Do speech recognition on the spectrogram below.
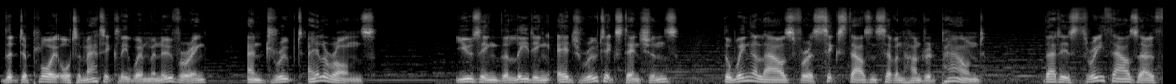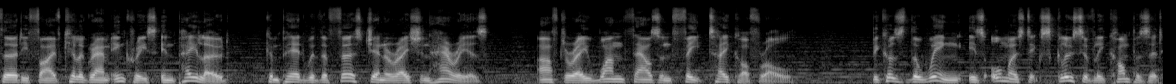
that deploy automatically when maneuvering and drooped ailerons. Using the leading edge root extensions, the wing allows for a 6,700 pound, that is 3,035 kilogram increase in payload compared with the first generation Harriers after a 1,000 feet takeoff roll. Because the wing is almost exclusively composite,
